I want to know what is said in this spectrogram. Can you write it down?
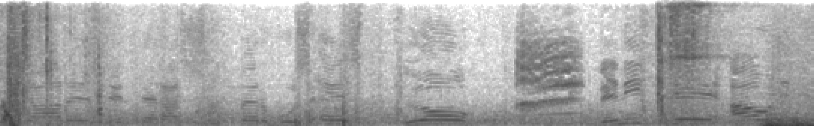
de Terra Superbus est lo de Denike Audi.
